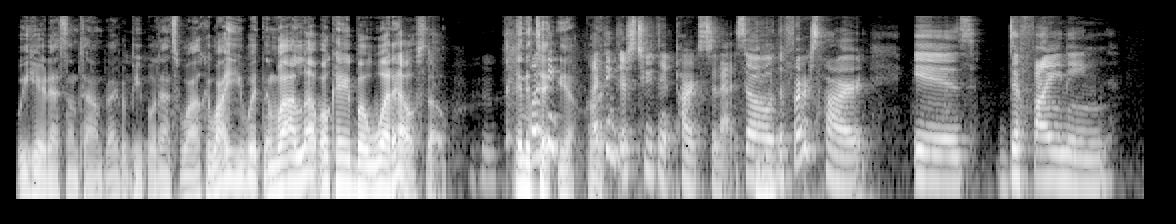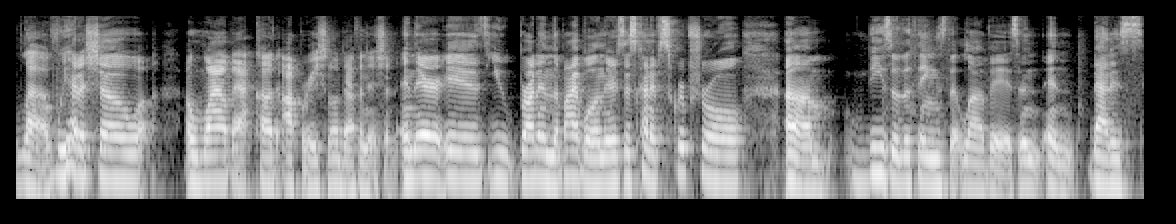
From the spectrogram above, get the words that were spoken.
We hear that sometimes right with people. That's why okay why are you with them? Well i love okay but what else though and well, I, think, yeah, I think there's two th- parts to that. So mm-hmm. the first part is defining love. We had a show a while back called Operational Definition, and there is you brought in the Bible, and there's this kind of scriptural. Um, these are the things that love is, and and that is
